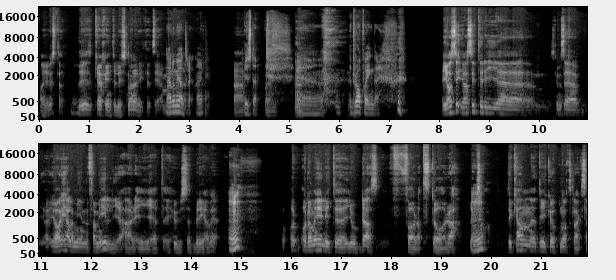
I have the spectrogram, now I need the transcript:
Ja, just det. Mm. Det kanske inte lyssnarna riktigt ser. Nej, de gör inte det. Nej, Nej, just det. men, Eh, bra poäng där. Jag, jag sitter i, eh, ska man säga, jag, har hela min familj här i ett huset bredvid. Mm. Och, och de är ju lite gjorda för att störa. Liksom. Mm. Det kan dyka upp något slags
